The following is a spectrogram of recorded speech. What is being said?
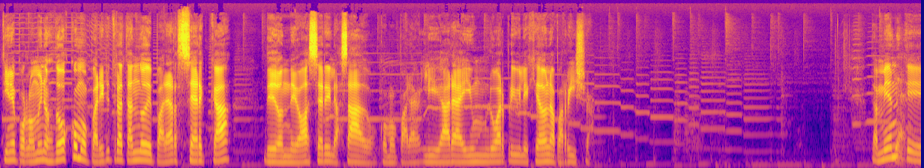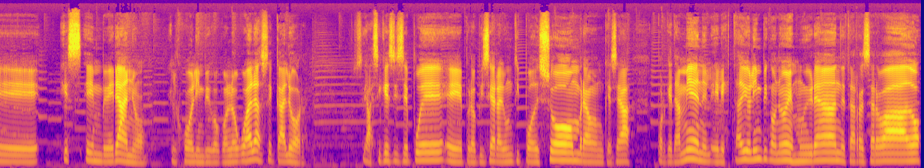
tiene por lo menos dos como para ir tratando de parar cerca de donde va a ser el asado, como para ligar ahí un lugar privilegiado en la parrilla. También eh, es en verano el Juego Olímpico, con lo cual hace calor. Así que si se puede eh, propiciar algún tipo de sombra, aunque sea, porque también el, el estadio olímpico no es muy grande, está reservado,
